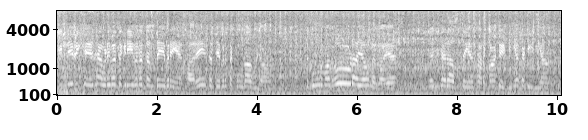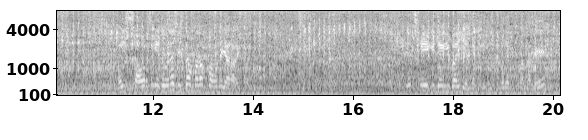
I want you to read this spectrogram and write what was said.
ਜਿੰਨੇ ਵੀ ਖੇਤ ਹੈ, ਬੜੇ ਮੈਂ ਤਕਰੀਬਨ ਦੰਦੇ ਭਰੇ ਆ ਸਾਰੇ। ਦੰਦੇ ਪਰ ਤਕੂਣਾ ਹੋ ਜਾਣਾ। ਤਕੂਣ ਮਾ ਥੋੜਾ ਜਿਹਾ ਉਹ ਲਗਾਇਆ ਤੇ ਜਿੱਥੇ ਰਸਤੇ ਆ, ਸੜਕਾਂ, ਟੇਡੀਆਂ ਕੱਟੀ ਦੀਆਂ। ਬਈ ਸੌਰਸ ਕੇ ਦੋ ਨਾ, ਸਿੱਧਾ ਮਤਲਬ ਬਹੁਤ ਨਜ਼ਾਰਾ ਆਏਗਾ ਇਹ 6 ਕਿੱਲੇ ਦੀ ਬਾਈ ਹੈ ਲੰਬੀ ਜਿਹਦੇ ਪਤਾ ਲਗੇ।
